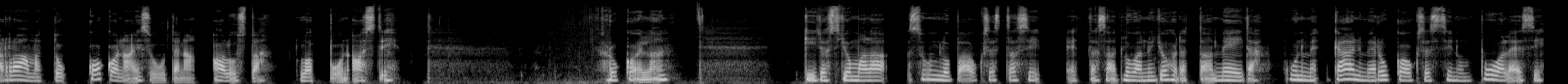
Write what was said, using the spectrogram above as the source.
raamattu kokonaisuutena alusta loppuun asti. Rukoillaan. Kiitos Jumala sun lupauksestasi, että saat luvannut johdattaa meitä, kun me käännymme rukouksessa sinun puoleesi.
